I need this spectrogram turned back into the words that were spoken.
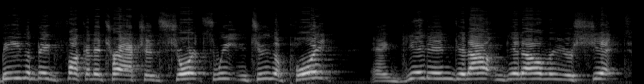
Be the big fucking attractions, short, sweet, and to the point, and get in, get out, and get over your shit.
